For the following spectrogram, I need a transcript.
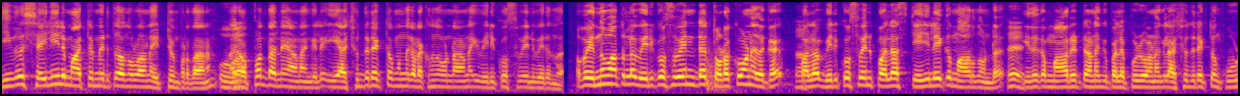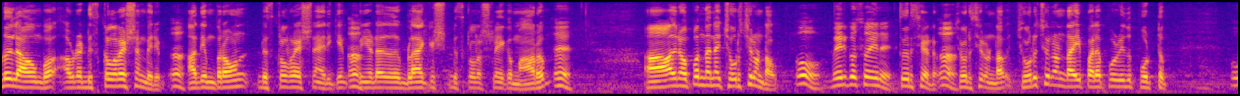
ജീവിതശൈലിയിൽ മാറ്റം വരുത്തുക എന്നുള്ളതാണ് ഏറ്റവും പ്രധാനം. അതിനൊപ്പം തന്നെയാണെങ്കിൽ ഈ അശുദ്ധ രക്തം ഒന്ന് കിടക്കുന്നതുകൊണ്ടാണ് ഈ വെരിക്കോസ് വെയിൻ വരുന്നത്. അപ്പോൾ എന്ന് മാത്രമല്ല വെരിക്കോസ് വെയിന്റെ തുടക്കമാണ് ഇതൊക്കെ. പല വെരിക്കോസ് വെയിൻ പല സ്റ്റേജിലേക്ക് മാറുന്നുണ്ട്. ഇതൊക്കെ മാറിയിട്ടാണെങ്കിൽ പലപ്പോഴും ആണെങ്കിൽ അശുദ്ധ രക്തം കൂടുതലാവുമ്പോൾ അവിടെ ഡിസ്കളറേഷൻ വരും. ആദ്യം ബ്രൗൺ ഡിസ്കളറേഷൻ ആയിരിക്കും പിന്നീട് ബ്ലാക്കിഷ് ഡിസ്കളറേഷനിലേക്ക് മാറും. അതിനൊപ്പം തന്നെ ചൊറിച്ചിലുണ്ടാവും. ഓ വെരിക്കോസ് വൈന് തീർച്ചയായിട്ടും ചൊറിച്ചിലുണ്ടാവും. ചൊറിച്ചിലുണ്ടായി പലപ്പോഴും ഇത് പൊട്ടും. ഓ.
